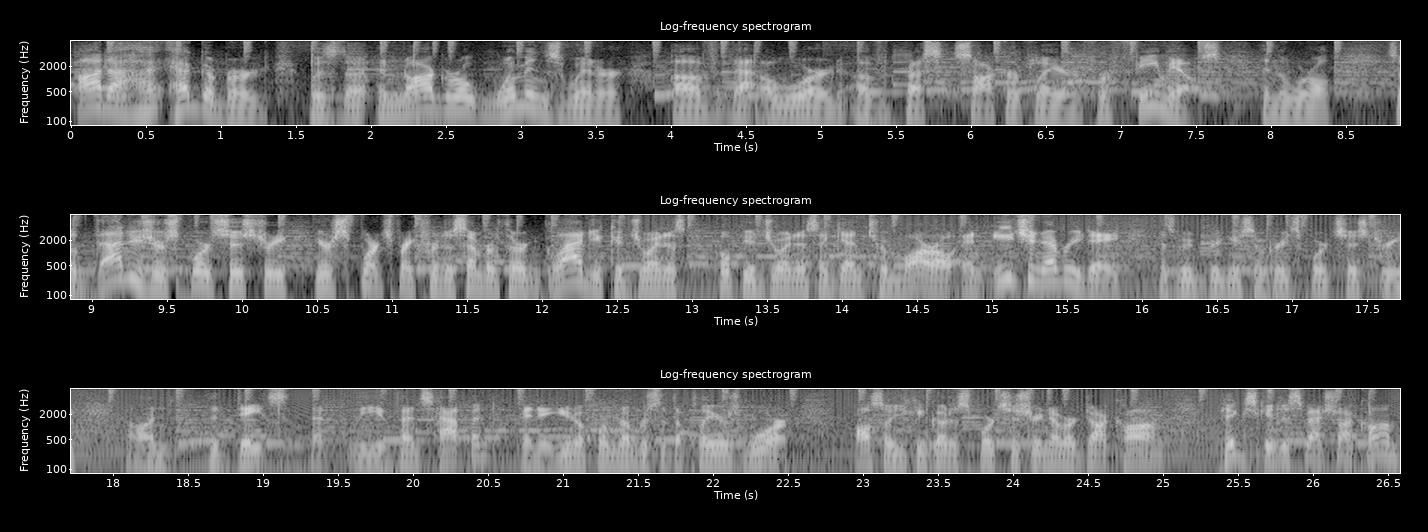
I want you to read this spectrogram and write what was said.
Ada Hegerberg was the inaugural women's winner of that award of Best Soccer Player for females in the world. So that is your sports history, your sports break for December 3rd. Glad you could join us. Hope you join us again tomorrow and each and every day as we bring you some great sports history on the dates that the events happened and the uniform numbers that the players wore. Also, you can go to sportshistorynetwork.com, pigskindispatch.com,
